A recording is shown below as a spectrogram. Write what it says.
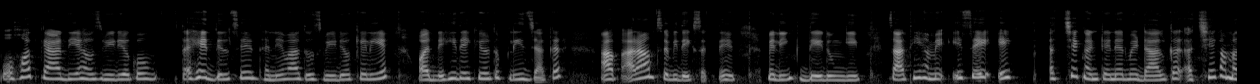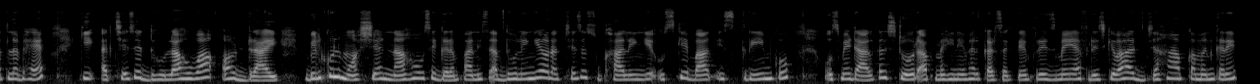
बहुत प्यार दिया है उस वीडियो को। तहे दिल से धन्यवाद उस वीडियो के लिए। और नहीं देखे हो तो प्लीज़ जाकर आप आराम से भी देख सकते हैं। मैं लिंक दे दूँगी। साथ ही हमें इसे एक अच्छे कंटेनर में डालकर, अच्छे का मतलब है कि अच्छे से धुला हुआ और ड्राई बिल्कुल मॉइस्चर ना हो, उसे गर्म पानी से आप धो लेंगे और अच्छे से सुखा लेंगे। उसके बाद इस क्रीम को उसमें डालकर स्टोर आप महीने भर कर सकते हैं फ्रिज में या फ्रिज के बाहर, जहाँ आपका मन करे,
